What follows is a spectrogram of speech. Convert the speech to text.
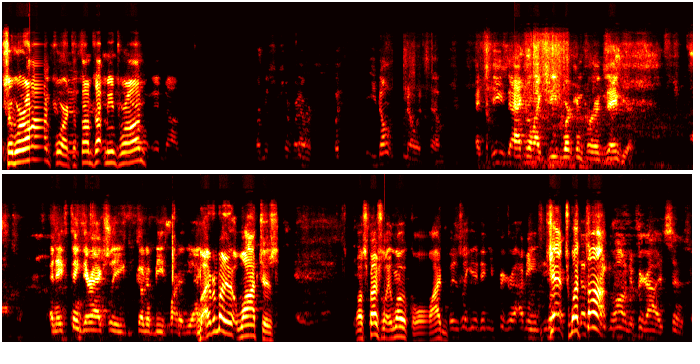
so we're on for it. The thumbs up means we're on. And, um, or Mr. Sir, whatever. But you don't know it's him, and she's acting like she's working for Xavier, and they think they're actually going to be part of the. Well, everybody that watches, well, especially local, I But it's like then you figure. out- I mean, Jets, it what's up? Take long to figure out it's sinister.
